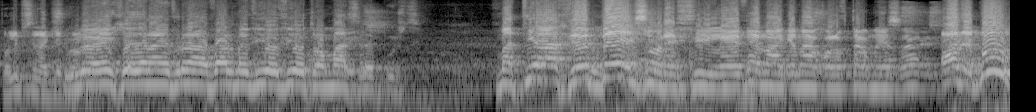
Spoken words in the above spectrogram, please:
Πολύ ψηλά και Σου πρώτο. λέω έχει ένα ευρώ να βάλουμε 2-2 το μάτς ρε πούστη. Μα τι Δεν άχθη. παίζω ρε φίλε, δεν να και να έχω λεφτά μέσα. Άντε, μπούμ!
